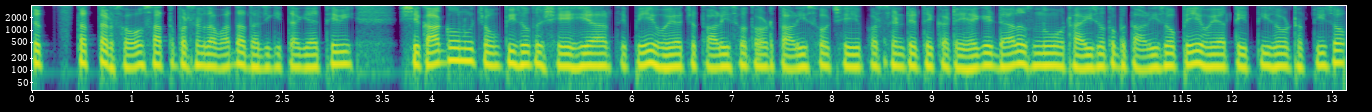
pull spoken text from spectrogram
7700 7% ਦਾ ਵਾਧਾ ਦਰਜ ਕੀਤਾ ਗਿਆ। ਇੱਥੇ ਵੀ ਸ਼ਿਕਾਗੋ ਨੂੰ 3400 ਤੋਂ 6000 ਤੇ ਪੇ ਹੋਇਆ 4400 ਤੋਂ 4800 6% ਇੱਥੇ ਘਟੇ ਹੈਗੇ। ਡੈਲਸ ਨੂੰ 2800 ਤੋਂ 4200 ਪੇ ਹੋਇਆ 3300 3800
